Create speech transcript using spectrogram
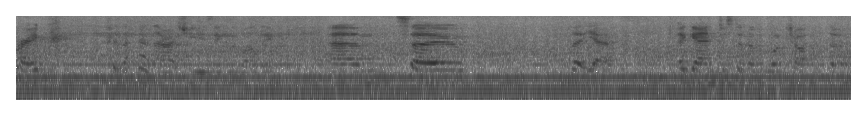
break because I think they're actually using the welding. Um, so, but yeah, again, just another we can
